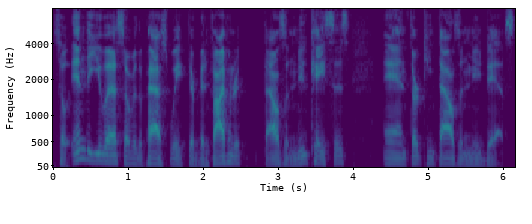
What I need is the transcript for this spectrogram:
So, in the U.S., over the past week, there have been 500,000 new cases and 13,000 new deaths.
